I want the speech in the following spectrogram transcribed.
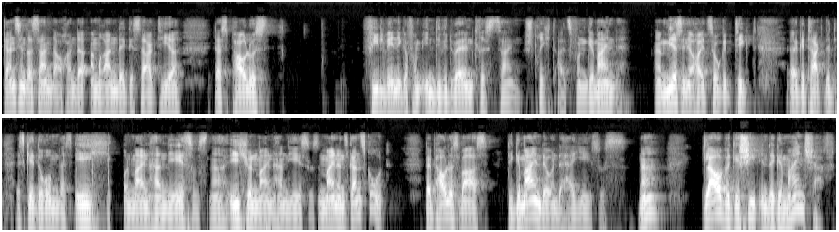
Ganz interessant auch der, am Rande gesagt hier, dass Paulus viel weniger vom individuellen Christsein spricht als von Gemeinde. Wir sind ja heute so getickt, äh, getaktet, es geht darum, dass ich und mein Herrn Jesus, ne, ich und mein Herrn Jesus, und meinen es ganz gut. Bei Paulus war es die Gemeinde und der Herr Jesus. Ne? Glaube geschieht in der Gemeinschaft.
